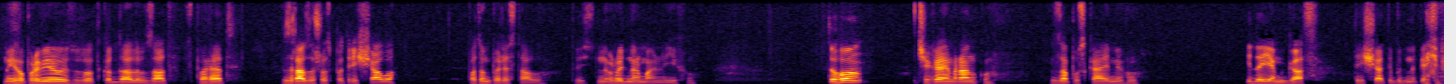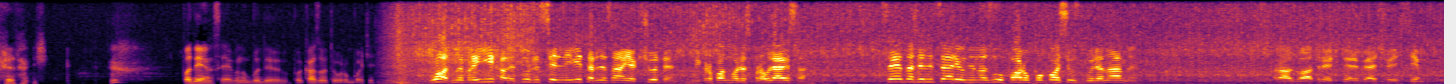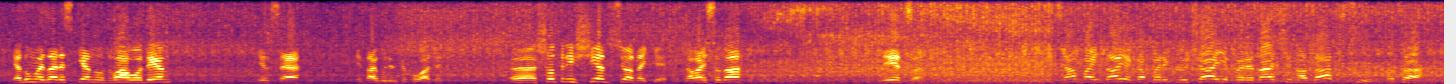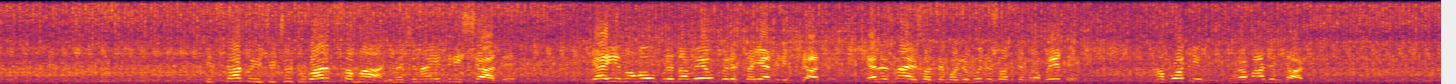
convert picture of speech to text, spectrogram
Ми його провірили, тут дали взад, вперед. Зразу щось потріщало, потім перестало. Тобто, ну, вроді нормально їхав. Того чекаємо ранку, запускаємо його і даємо газ. Тріщати буде на 5 передач. Подивимося, як воно буде показувати у роботі. От, ми приїхали, дуже сильний вітер, не знаю, як чути. Мікрофон може справляюся. Це я навіть ліцерів не назву пару покосів з бурянами. Раз, два, три, чотири, п'ять, шість, сім. Я думаю, зараз кину два в один і все. І так будемо чекувати. Е, що тріщить все-таки? Давай сюди. Дивіться. Ця байда, яка переключає передачі назад всі, оця, підскакує чуть-чуть уверх сама і починає тріщати. Я її ногою придавив, перестає тріщати. Я не знаю, що це може бути, що з цим робити. але поки громадимо так.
